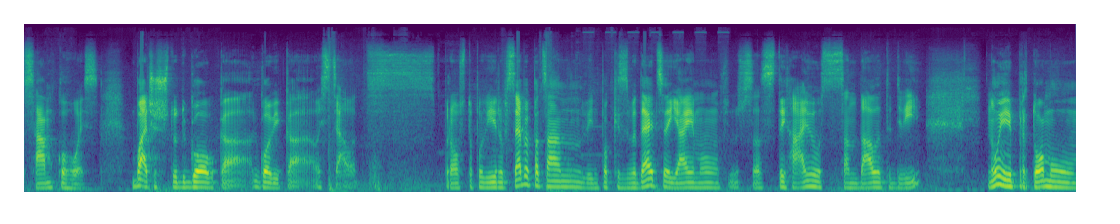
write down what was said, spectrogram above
сам когось. Бачу, тут говка, говіка, ось ця от Просто повірив в себе, пацан. Він поки зведеться, я йому встигаю сандалити дві. Ну і при тому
